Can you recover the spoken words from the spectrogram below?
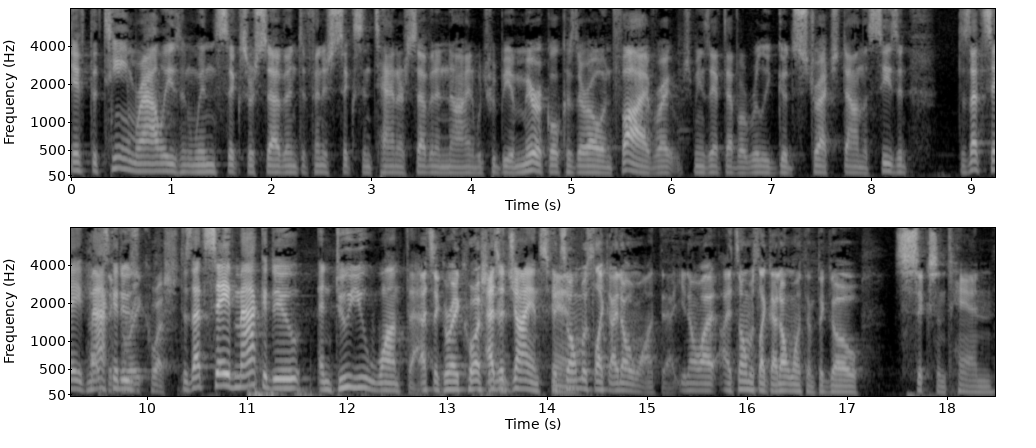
if the team rallies and wins six or seven to finish six and ten or seven and nine, which would be a miracle because they're zero and five, right? Which means they have to have a really good stretch down the season. Does that save That's a McAdoo? great question. Does that save McAdoo? And do you want that? That's a great question. As a Giants fan. it's almost like I don't want that. You know, I, it's almost like I don't want them to go six and ten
